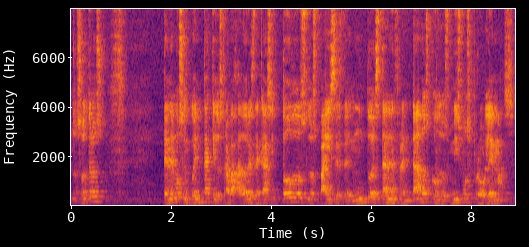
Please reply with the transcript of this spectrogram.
Nosotros tenemos en cuenta que los trabajadores de casi todos los países del mundo están enfrentados con los mismos problemas,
